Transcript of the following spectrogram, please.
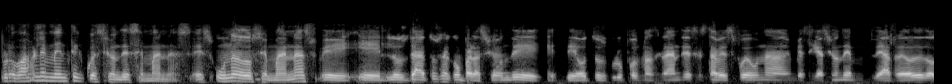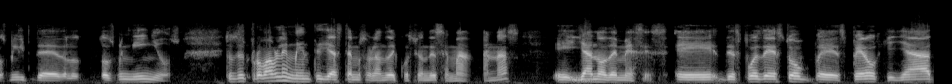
Probablemente en cuestión de semanas. Es una o dos semanas. Eh, eh, los datos a comparación de, otros grupos más grandes, esta vez fue una investigación de, de alrededor de 2.000 de, de los 2.000 niños. Entonces, probablemente ya estemos hablando de cuestión de semanas, eh, ya no de meses. Eh, después de esto, pues, espero que ya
